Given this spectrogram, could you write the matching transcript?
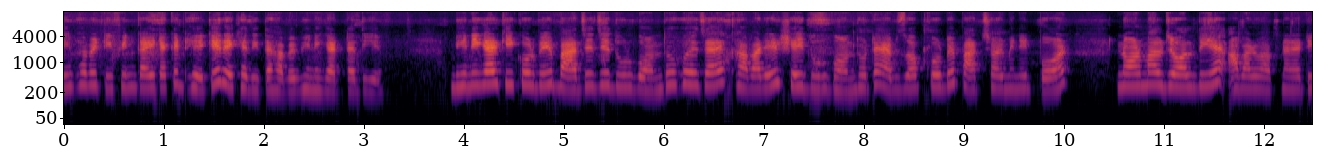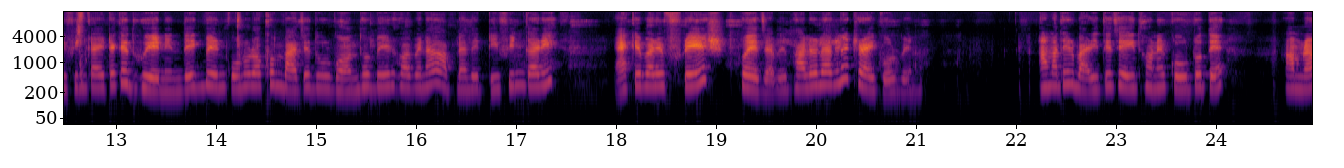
এইভাবে টিফিন কারিটাকে ঢেকে রেখে দিতে হবে ভিনিগারটা দিয়ে। ভিনিগার কি করবে? বাজে যে দুর্গন্ধ হয়ে যায় খাবারের, সেই দুর্গন্ধটা অ্যাবজর্ব করবে পাঁচ ছয় মিনিট পর। নর্মাল জল দিয়ে আবারও আপনারা টিফিন কারিটাকে ধুয়ে নিন। দেখবেন কোনো রকম বাজে দুর্গন্ধ বের হবে না। আপনাদের টিফিন কারি একেবারে ফ্রেশ হয়ে যাবে। ভালো লাগলে ট্রাই করবেন। আমাদের বাড়িতে যে এই ধরনের কৌটোতে আমরা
